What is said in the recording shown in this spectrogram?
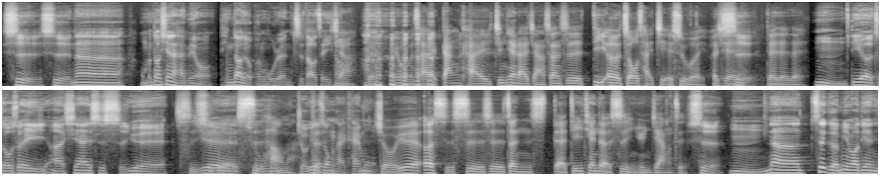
是是，那我们到现在还没有听到有澎湖人知道这一家，哦，对，因为我们才刚开，今天来讲算是第二周才结束而已，而且是对对对，嗯，第二周，所以啊，呃，现在是十月。十月四号嘛，九月中才开幕。九月二十四是正呃第一天的试营运这样子。是，嗯，那这个面包店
